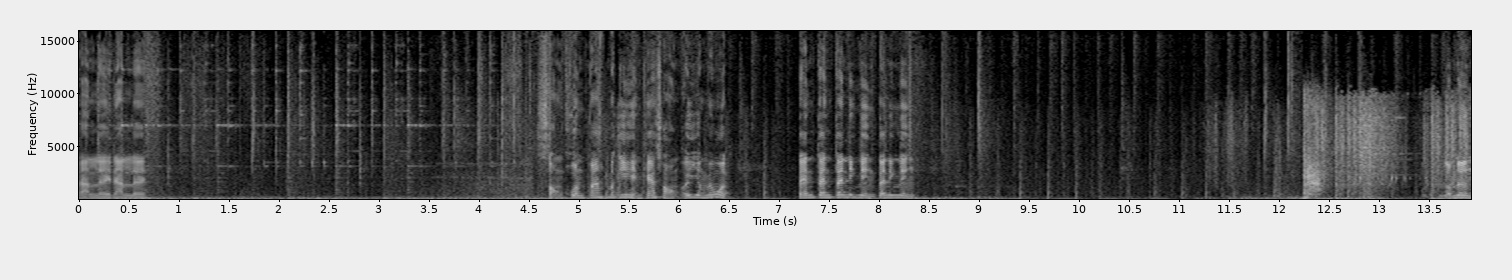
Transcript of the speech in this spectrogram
ดันเลยดันเลยสองคนปะเมื่อกี้เห็นแค่สองเอ้ยยังไม่หมด เต็นเต็นเต็นอีกหนึ่งเต็นอีกหนึ่งล้มหนึ่ง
